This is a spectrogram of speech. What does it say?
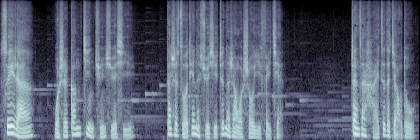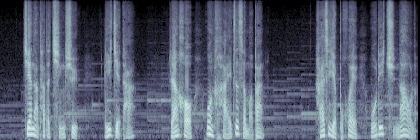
虽然我是刚进群学习，但是昨天的学习真的让我受益匪浅。站在孩子的角度，接纳他的情绪，理解他，然后问孩子怎么办。孩子也不会无理取闹了，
